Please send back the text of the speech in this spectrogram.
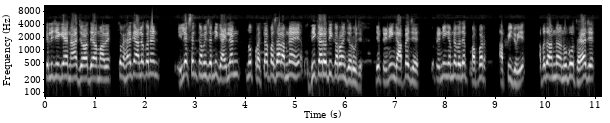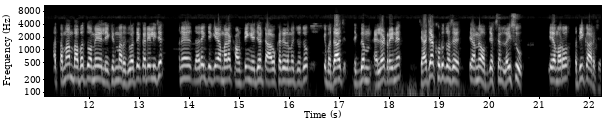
કેટલી જગ્યાએ ના જવા દેવામાં આવે? તો કારણ કે આ લોકોને ઇલેક્શન કમિશનની ગાઈડલાઈનનો પ્રચાર પ્રસાર અમને અધિકારોથી કરવાની જરૂર છે. જે ટ્રેનિંગ આપે છે, તો ટ્રેનિંગ એમને બધે પ્રોપર આપવી જોઈએ. આ બધા અમને અનુભવ થયા છે. આ તમામ બાબતો અમે લેખિતમાં રજૂઆતે કરેલી છે અને દરેક જગ્યાએ અમારા કાઉન્ટિંગ એજન્ટ આ વખતે તમે જોજો કે બધા જ એકદમ એલર્ટ રહીને જ્યાં જ્યાં ખોટું થશે તે અમે ઓબ્જેક્શન લઈશું. એ અમારો અધિકાર છે.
